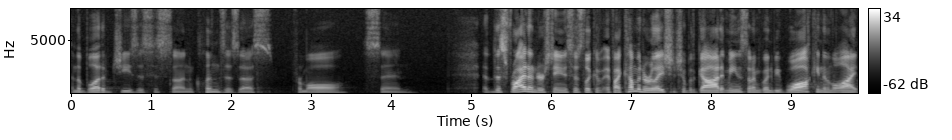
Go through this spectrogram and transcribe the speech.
and the blood of Jesus, his son, cleanses us from all sin this right understanding says, look, if, I come into a relationship with God, it means that I'm going to be walking in the light.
